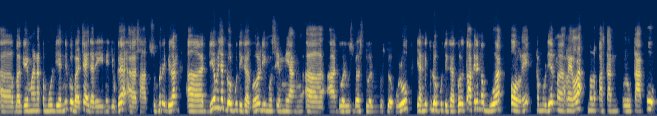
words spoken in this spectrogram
uh, bagaimana kemudian ini gue baca ya dari ini juga uh, satu sumber bilang uh, dia mencetak 23 gol di musim yang uh, uh, 2011-2020 yang itu 23 gol itu akhirnya ngebuat Ole kemudian rela melepaskan Lukaku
